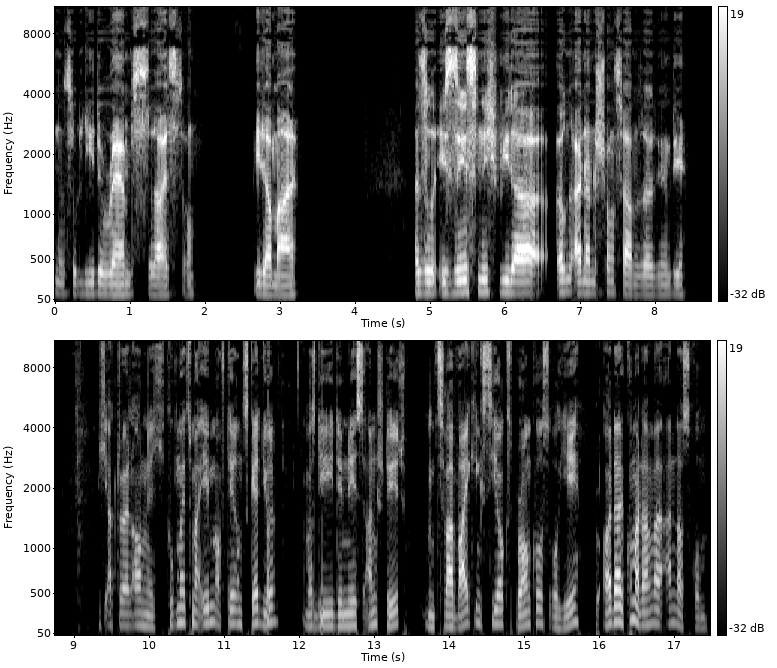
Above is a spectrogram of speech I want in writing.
eine solide Rams-Leistung. Wieder mal. Also ich sehe es nicht, wie da irgendeiner eine Chance haben soll gegen die. Ich aktuell auch nicht. Gucken wir jetzt mal eben auf deren Schedule, was die demnächst ansteht. Und zwar Vikings, Seahawks, Broncos, oh je. Oder guck mal, da haben wir andersrum.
